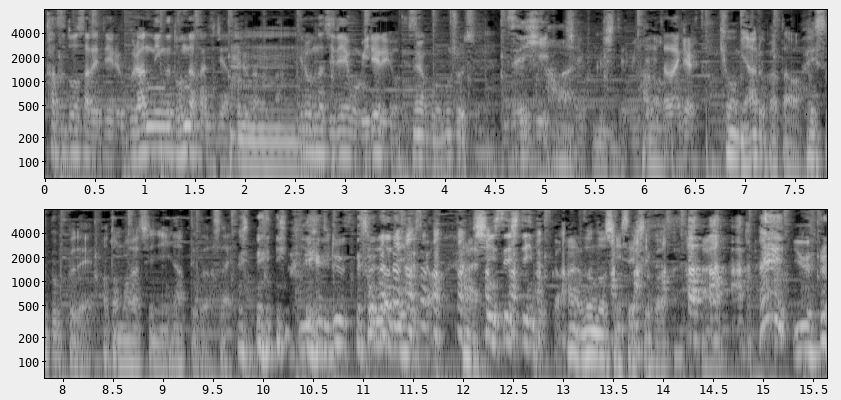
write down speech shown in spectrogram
活動されているブランディングどんな感じでやってるかとか、うんいろんな事例も見れるようですね、のこれ面白いですよね。で、ぜひチェはいックしてみていただけると。興味ある方は Facebook でお友達になってください。そんなんでいいんですか、はい申請していいんですか、はい。どんどん申請してください。は ゆる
